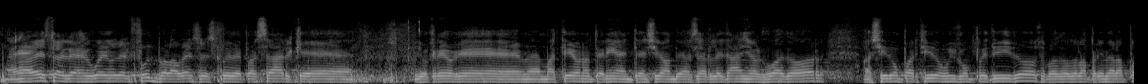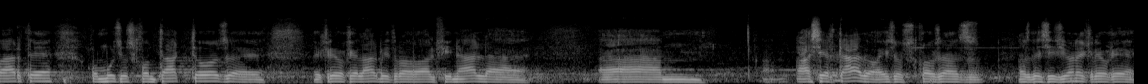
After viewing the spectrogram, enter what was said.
Bueno, esto es el juego del fútbol, a veces puede pasar que yo creo que Mateo no tenía intención de hacerle daño al jugador. Ha sido un partido muy competido, sobre todo la primera parte, con muchos contactos. eh, creo que el árbitro al final ha, ha, ha acertado a esas cosas, las decisiones creo que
